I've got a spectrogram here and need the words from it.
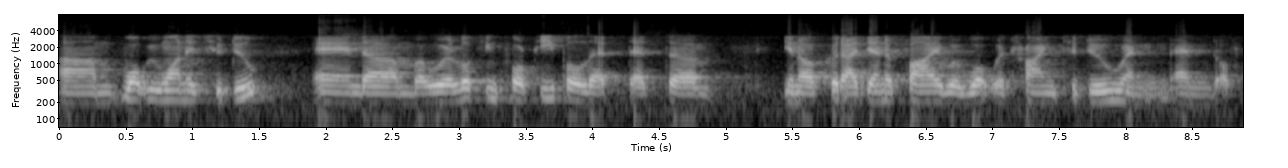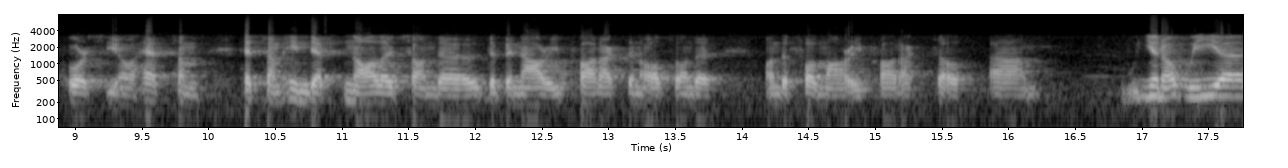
um, what we wanted to do. And um, we're looking for people that, that um, you know, could identify with what we're trying to do and, and of course, you know, have some had some in-depth knowledge on the, the Benary product and also on the on the Volmary product. So, um, you know, we uh,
